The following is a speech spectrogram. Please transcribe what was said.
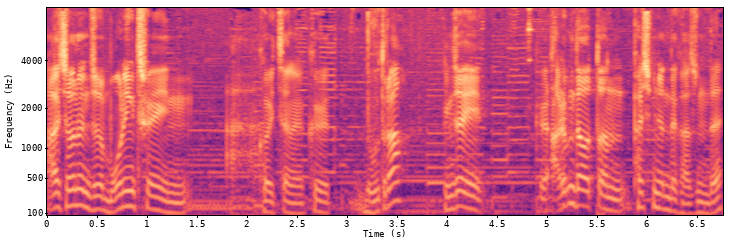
아 저는 저 Morning Train 아, 그거 있잖아요. 그 누구더라? 굉장히 그 아름다웠던 80년대 가수인데.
